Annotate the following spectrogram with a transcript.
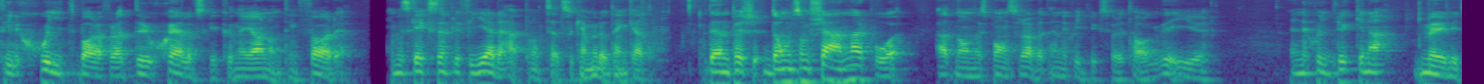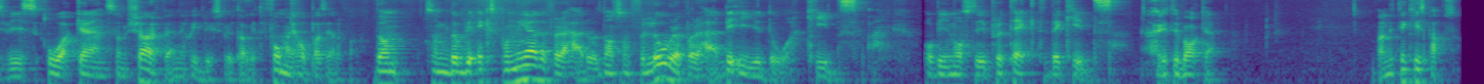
till skit bara för att du själv ska kunna göra någonting för det? Om vi ska exemplifiera det här på något sätt så kan vi då tänka att den de som tjänar på att någon är sponsrad av ett energidrycksföretag, det är ju energidryckerna, möjligtvis åkaren som kör för energidrycksföretaget. Får man ju hoppas i alla fall. De som då blir exponerade för det här, då, de som förlorar på det här, det är ju då kids. Va? Och vi måste ju protect the kids. Här är tillbaka. Var en liten kisspaus,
